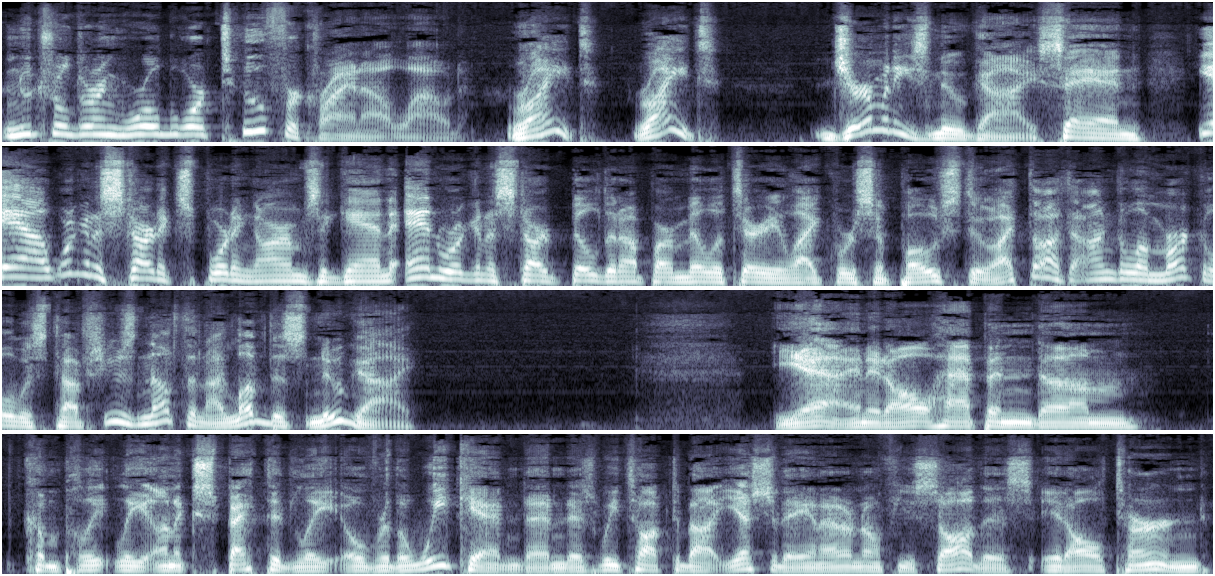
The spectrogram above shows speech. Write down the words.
neutral during World War II for crying out loud. Right, right. Germany's new guy saying, yeah, we're going to start exporting arms again and we're going to start building up our military like we're supposed to. I thought Angela Merkel was tough. She was nothing. I love this new guy. Yeah, and it all happened um, completely unexpectedly over the weekend. And as we talked about yesterday, and I don't know if you saw this, it all turned,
